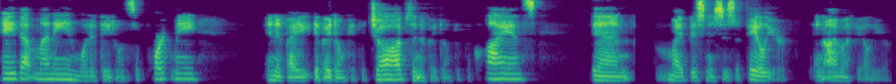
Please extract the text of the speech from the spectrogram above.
pay that money? And what if they don't support me? And if I, if I don't get the jobs and if I don't get the clients, then my business is a failure and I'm a failure.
